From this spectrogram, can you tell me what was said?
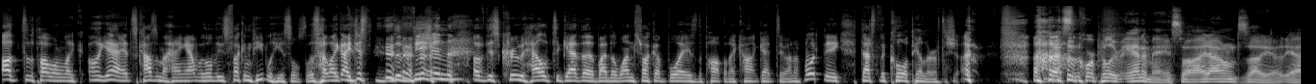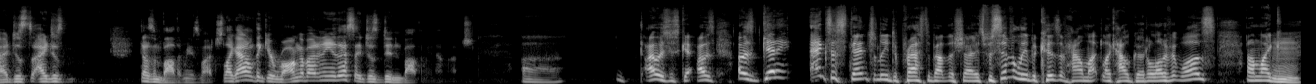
up to the part where I'm like, oh yeah, it's Kazuma hang out with all these fucking people he assaults. like, I just the vision of this crew held together by the one fuck up boy is the part that I can't get to, and unfortunately, that's the core pillar of the show. That's the core pillar of anime. So I, I don't know what to tell you. Yeah, I just I just doesn't bother me as much. Like I don't think you're wrong about any of this. It just didn't bother me that much. I was just get, I was I was getting existentially depressed about the show specifically because of how much like how good a lot of it was. And I'm like,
